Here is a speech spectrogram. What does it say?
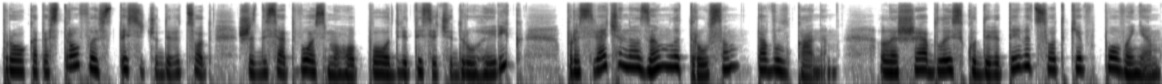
про катастрофи з 1968 по 2002 рік присвячено землетрусам та вулканам, лише близько 9% повеням,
